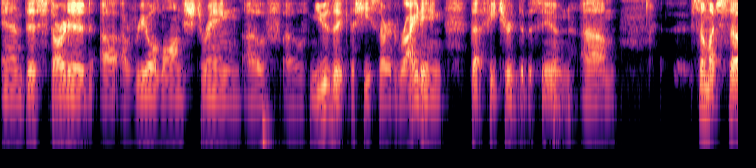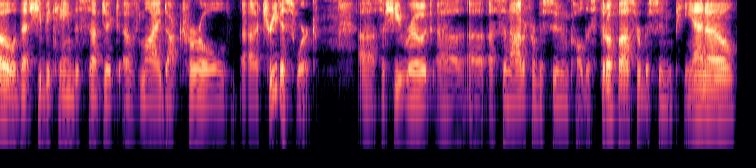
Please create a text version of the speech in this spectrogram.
And this started a, a, real long string of, of music that she started writing that featured the bassoon. Um, so much so that she became the subject of my doctoral uh, treatise work. Uh, so she wrote uh, a, sonata for bassoon called Estrofas for bassoon and piano.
